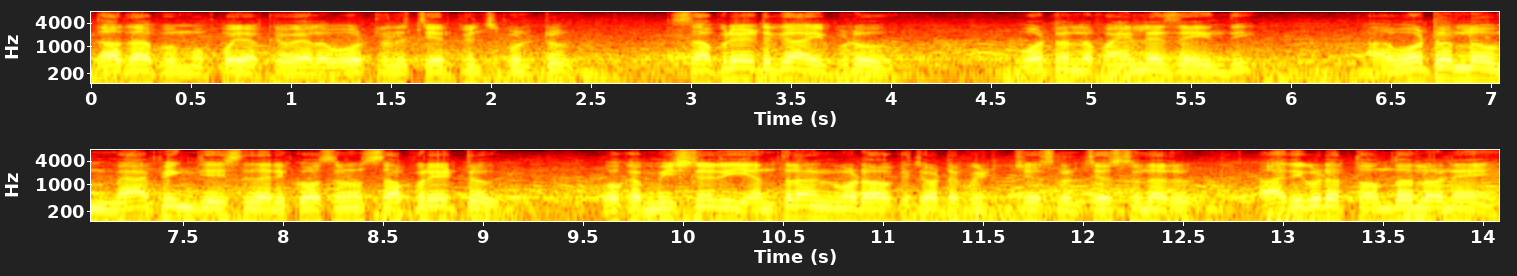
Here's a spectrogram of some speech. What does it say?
దాదాపు ముప్పై ఒక్క వేల ఓట్లను చేర్పించుకుంటూ సపరేట్గా ఇప్పుడు ఓటర్లు ఫైనలైజ్ అయింది. ఆ ఓటర్లో మ్యాపింగ్ చేసే దానికోసం సపరేట్ ఒక మిషనరీ యంత్రాంగం కూడా ఒక చోట ఫిట్ చేసుకొని చేస్తున్నారు. అది కూడా తొందరలోనే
